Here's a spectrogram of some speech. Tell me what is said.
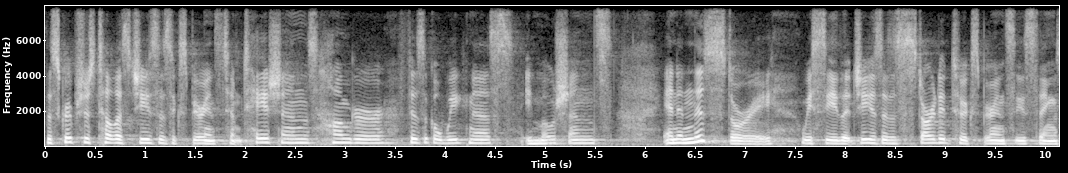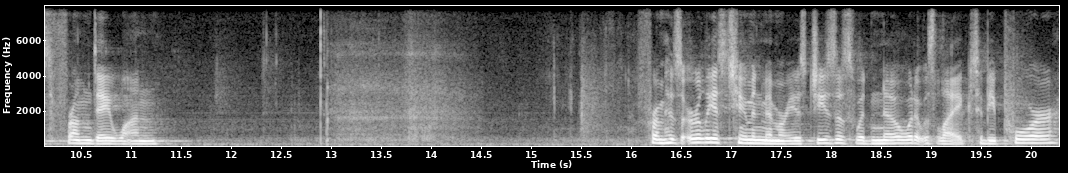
The scriptures tell us Jesus experienced temptations, hunger, physical weakness, emotions. And in this story, we see that Jesus started to experience these things from day one. From his earliest human memories, Jesus would know what it was like to be poor,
